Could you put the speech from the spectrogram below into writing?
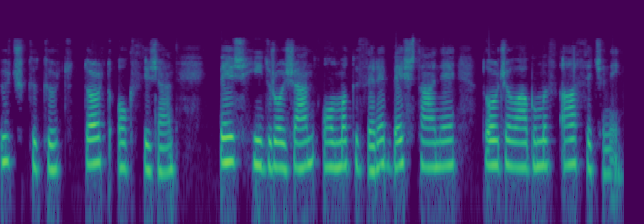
3 kükürt, 4 oksijen, 5 hidrojen olmak üzere 5 tane doğru cevabımız A seçeneği.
